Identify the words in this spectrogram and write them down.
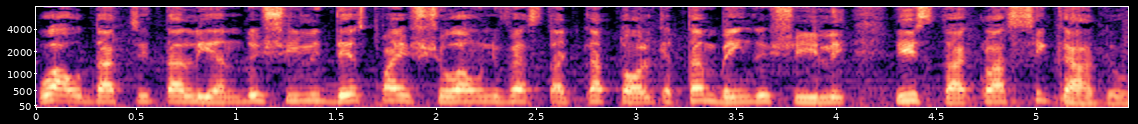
o Audax Italiano do Chile despachou a Universidade Católica também do Chile e está classificado.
